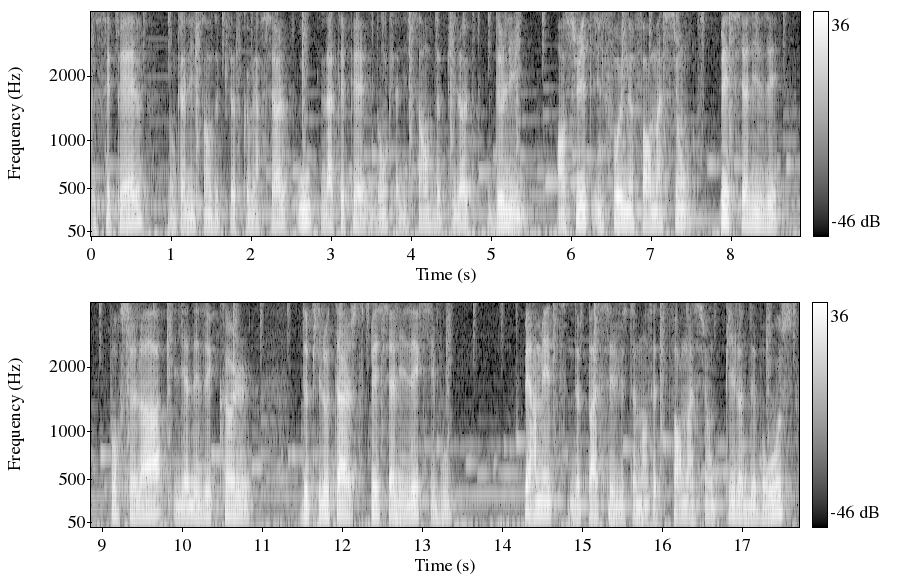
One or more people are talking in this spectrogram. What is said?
le CPL, donc la licence de pilote commercial, ou la TPL, donc la licence de pilote de ligne. Ensuite, il faut une formation spécialisée. Pour cela, il y a des écoles de pilotage spécialisées qui vous permettent de passer justement cette formation pilote de brousse.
